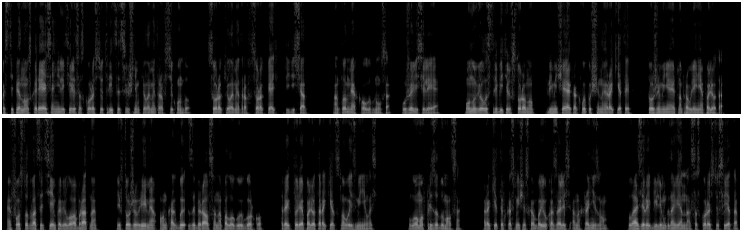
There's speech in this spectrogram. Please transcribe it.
Постепенно ускоряясь, они летели со скоростью 30 с лишним километров в секунду. 40 километров, 45, 50. Антон мягко улыбнулся. Уже веселее. Он увел истребитель в сторону, примечая, как выпущенные ракеты тоже меняют направление полета. ФО-127 повело обратно, и в то же время он как бы забирался на пологую горку. Траектория полета ракет снова изменилась. Ломов призадумался. Ракеты в космическом бою казались анахронизмом. Лазеры били мгновенно, со скоростью света.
